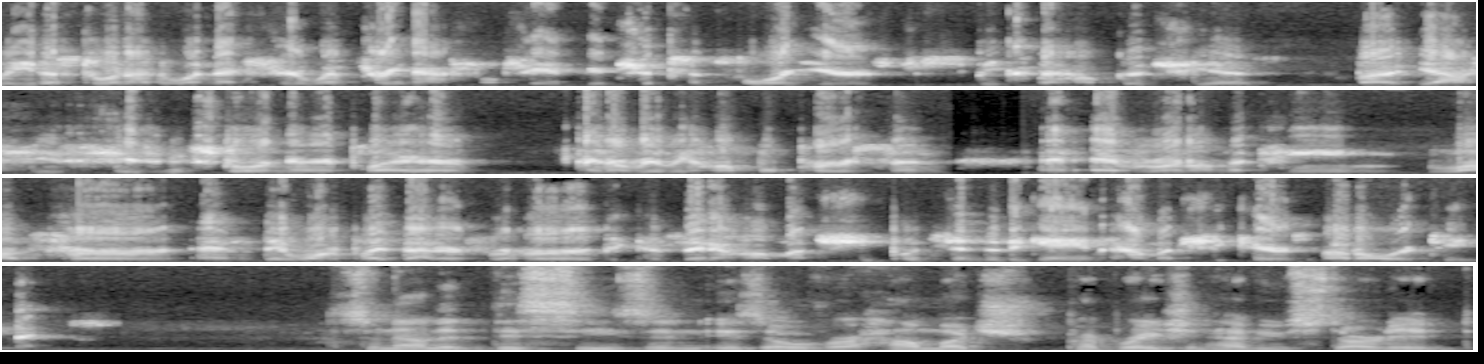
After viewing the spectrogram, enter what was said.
lead us to another one next year, win three national championships in four years, just speaks to how good she is. But yeah, she's she's an extraordinary player and a really humble person. And everyone on the team loves her, and they want to play better for her because they know how much she puts into the game and how much she cares about all her teammates. So now that this season is over, how much preparation have you started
